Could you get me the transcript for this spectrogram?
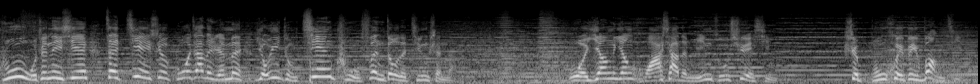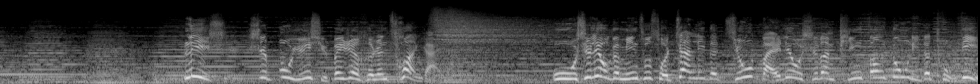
鼓舞着那些在建设国家的人们有一种艰苦奋斗的精神呢。我泱泱华夏的民族血性是不会被忘记的，历史是不允许被任何人篡改的。五十六个民族所占立的九百六十万平方公里的土地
